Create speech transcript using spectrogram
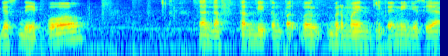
gas depo. Dan daftar di tempat ber bermain kita nih guys ya.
